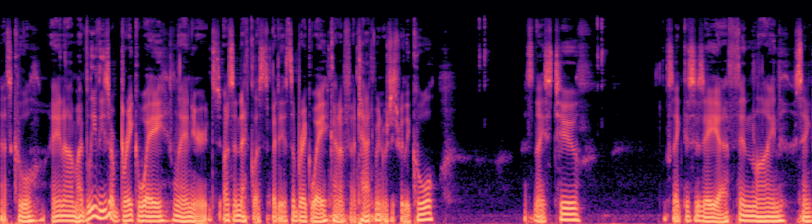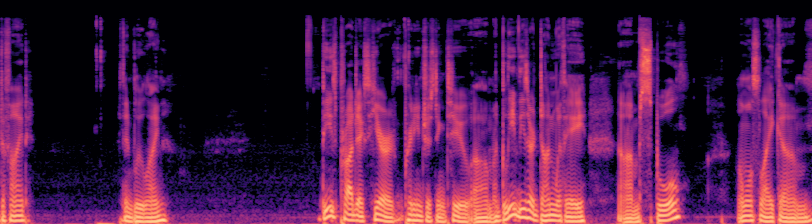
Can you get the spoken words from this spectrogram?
that's cool. And um, I believe these are breakaway lanyards. Oh, it's a necklace, but it's a breakaway kind of attachment, which is really cool. That's nice too. Looks like this is a uh, thin line sanctified. Thin blue line. These projects here are pretty interesting too. Um, I believe these are done with a um, spool. Almost like, um,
